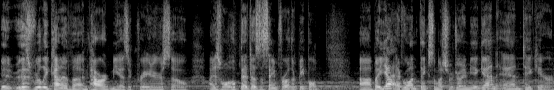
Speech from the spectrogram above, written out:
It has really kind of uh, empowered me as a creator, so I just hope that does the same for other people. Uh, but yeah, everyone, thanks so much for joining me again, and take care.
